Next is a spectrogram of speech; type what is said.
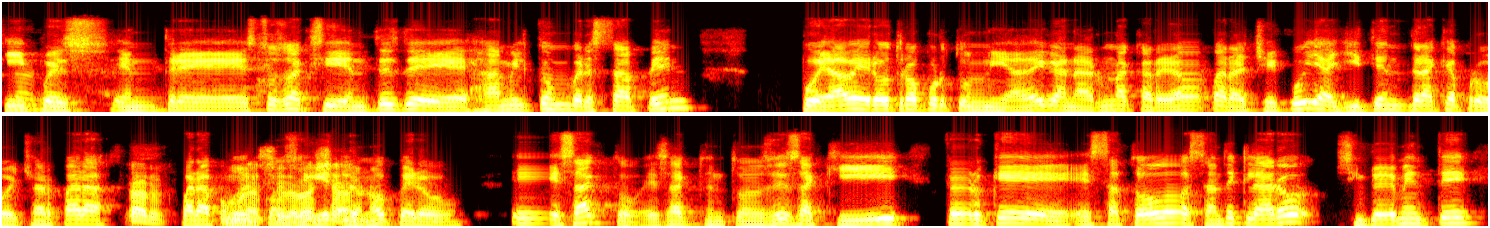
Y pues entre estos accidentes de Hamilton Verstappen puede haber otra oportunidad de ganar una carrera para Checo y allí tendrá que aprovechar para Claro, para poder conseguirlo. ¿no? Pero exacto, exacto. Entonces aquí creo que está todo bastante claro. Simplemente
